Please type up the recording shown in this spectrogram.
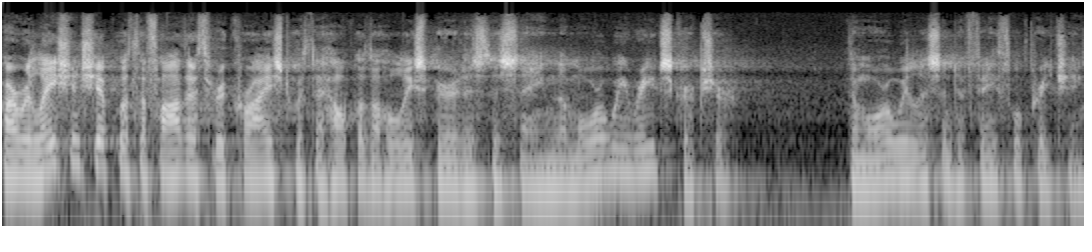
Our relationship with the Father through Christ with the help of the Holy Spirit is the same. The more we read Scripture, the more we listen to faithful preaching,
